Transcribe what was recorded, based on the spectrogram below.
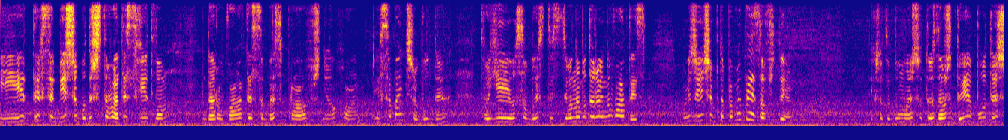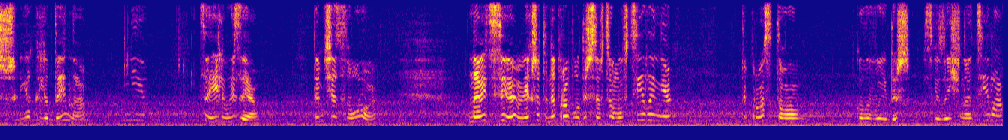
І ти все більше будеш ставати світлом, дарувати себе справжнього. І все менше буде твоєї особистості. Вона буде руйнуватись. Між іншим, ти пам'ятай завжди. Якщо ти думаєш, що ти завжди будеш як людина, ні, це ілюзія. Тимчасово. Навіть е, якщо ти не пробудешся в цьому втіленні, ти просто, коли вийдеш з фізичного тіла,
